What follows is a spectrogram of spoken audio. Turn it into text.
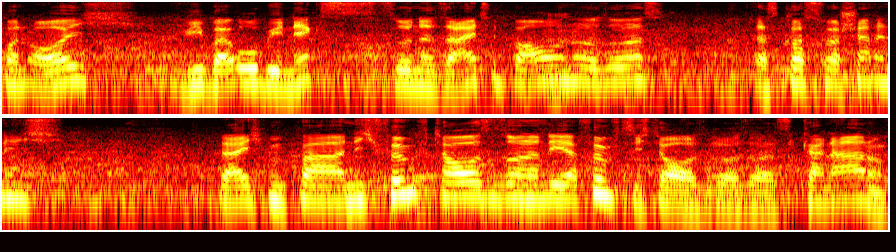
von euch wie bei Obi Next so eine Seite bauen oder sowas. Das kostet wahrscheinlich vielleicht ein paar, nicht 5000, sondern eher 50.000 oder sowas. Keine Ahnung.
